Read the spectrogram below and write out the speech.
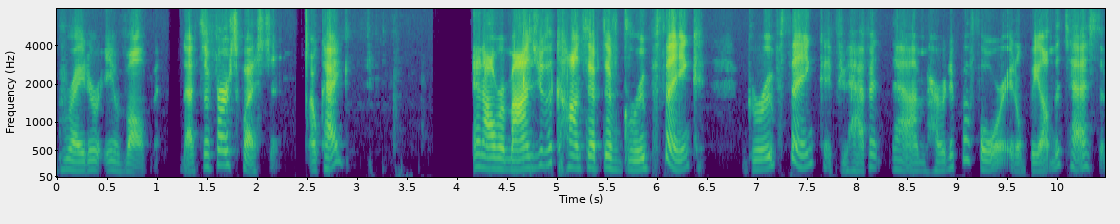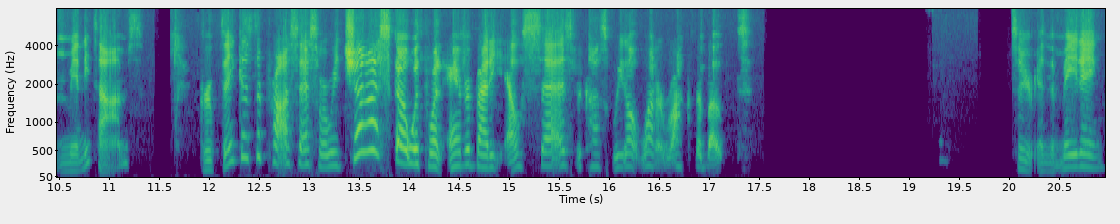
greater involvement? That's the first question. Okay. And I'll remind you of the concept of group think. Group think, if you haven't um, heard it before, it'll be on the test many times. Group think is the process where we just go with what everybody else says because we don't want to rock the boat. So you're in the meeting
